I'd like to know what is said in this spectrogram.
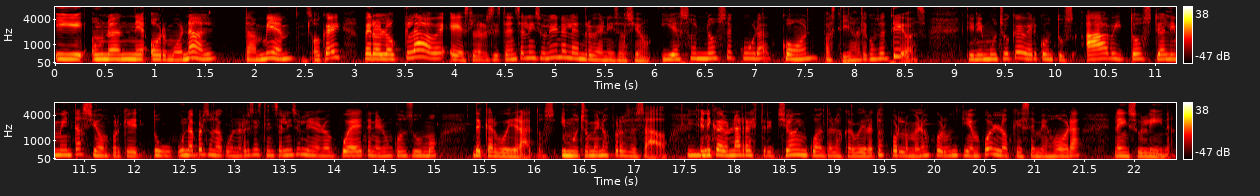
y una ne- hormonal también, ¿ok? Pero lo clave es la resistencia a la insulina y la androgenización. Y eso no se cura con pastillas anticonceptivas. Tiene mucho que ver con tus hábitos de alimentación, porque tú, una persona con una resistencia a la insulina no puede tener un consumo de carbohidratos, y mucho menos procesado. Tiene que haber una restricción en cuanto a los carbohidratos, por lo menos por un tiempo, en lo que se mejora la insulina.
